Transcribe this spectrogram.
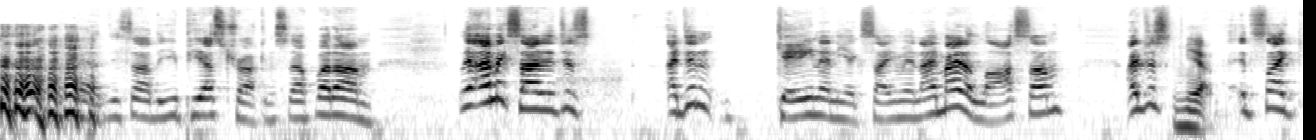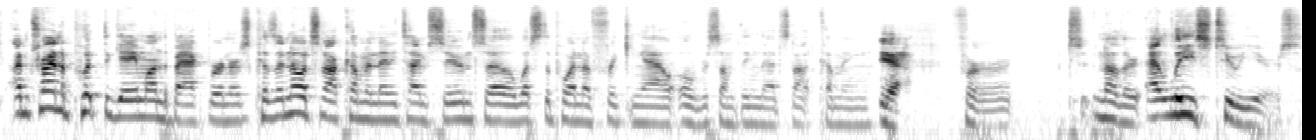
yeah, you saw the UPS truck and stuff. But um, yeah, I'm excited. Just I didn't gain any excitement. I might have lost some. I just yeah. it's like I'm trying to put the game on the back burners because I know it's not coming anytime soon. So what's the point of freaking out over something that's not coming yeah. for t- another at least two years?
